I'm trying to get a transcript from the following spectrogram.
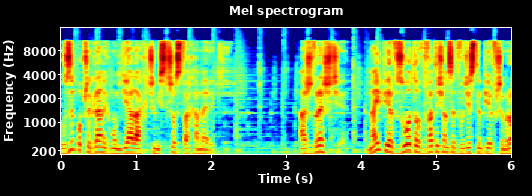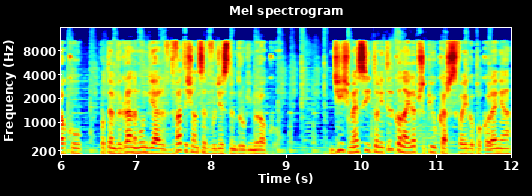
łzy po przegranych mundialach czy Mistrzostwach Ameryki. Aż wreszcie, najpierw złoto w 2021 roku, potem wygrany mundial w 2022 roku. Dziś Messi to nie tylko najlepszy piłkarz swojego pokolenia,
